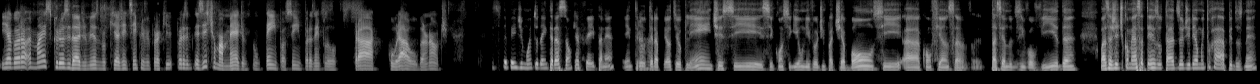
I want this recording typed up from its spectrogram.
E agora, mais curiosidade mesmo, que a gente sempre vê por aqui. Por exemplo, existe uma média, um tempo assim, por exemplo, para curar o burnout? Isso depende muito da interação que é feita, né? Entre uhum. o terapeuta e o cliente, se, se conseguir um nível de empatia bom, se a confiança está sendo desenvolvida. Mas a gente começa a ter resultados, eu diria, muito rápidos, né?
